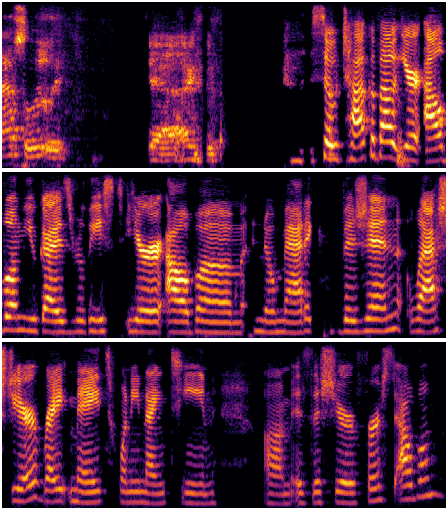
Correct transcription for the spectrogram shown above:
Absolutely. Yeah, I agree. so talk about your album you guys released your album nomadic vision last year right may 2019 um, is this your first album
